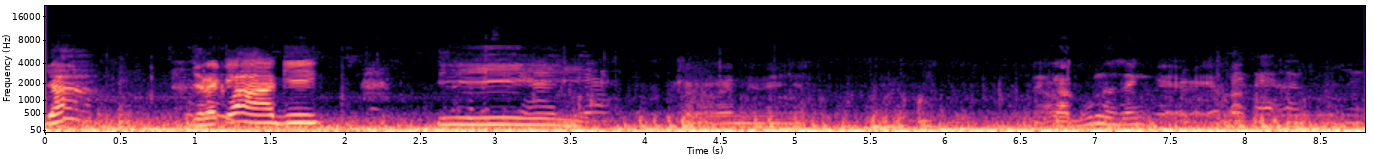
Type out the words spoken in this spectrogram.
Ya, jelek lagi. Ih, keren ini. Ini Laguna sayang kayak kayak Ya, kayak lagunya.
